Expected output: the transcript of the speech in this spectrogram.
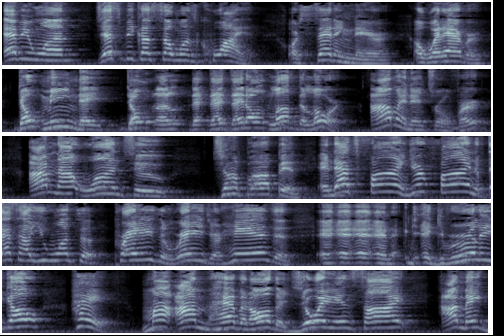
Everyone, just because someone's quiet or sitting there or whatever, don't mean they don't uh, that, that they don't love the Lord. I'm an introvert. I'm not one to jump up and and that's fine. You're fine if that's how you want to praise and raise your hands and and, and, and, really go. Hey, my I'm having all the joy inside. I may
